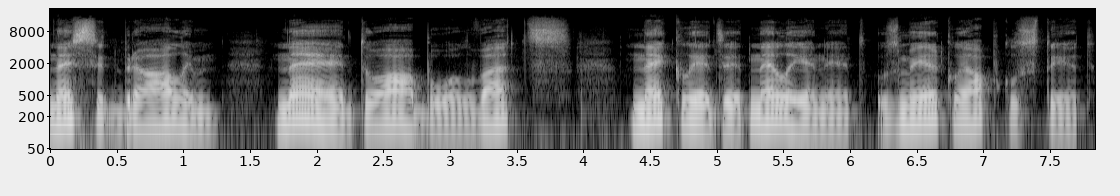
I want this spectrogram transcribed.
nesit brālim, neēd to ābolu vecs, nekliedziet, nelieniet, uz mirkli apklustiet,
